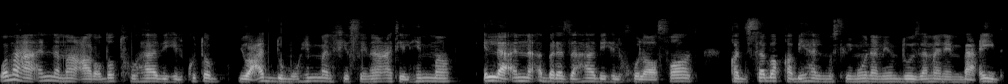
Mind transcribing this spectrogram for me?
ومع أن ما عرضته هذه الكتب يعد مهما في صناعة الهمة إلا أن أبرز هذه الخلاصات قد سبق بها المسلمون منذ زمن بعيد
